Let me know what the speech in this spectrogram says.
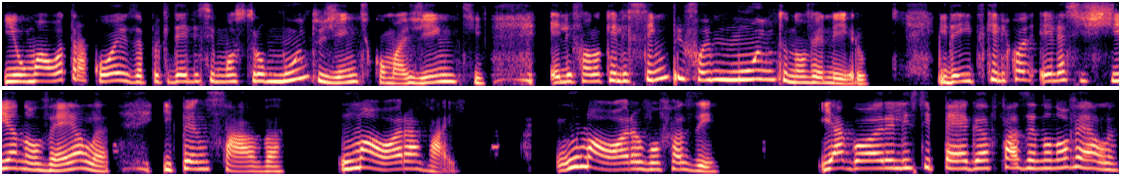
E uma outra coisa, porque dele se mostrou muito gente como a gente, ele falou que ele sempre foi muito noveleiro. E daí que ele, ele assistia a novela e pensava: uma hora vai, uma hora eu vou fazer. E agora ele se pega fazendo novela.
